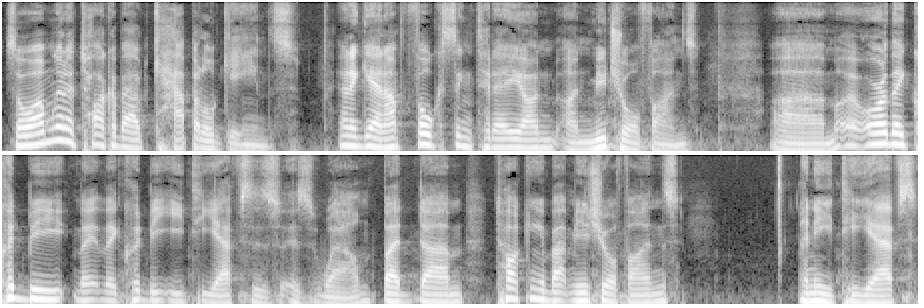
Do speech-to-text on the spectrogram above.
So I'm going to talk about capital gains, and again, I'm focusing today on on mutual funds, um, or they could be they, they could be ETFs as as well. But um, talking about mutual funds and ETFs,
